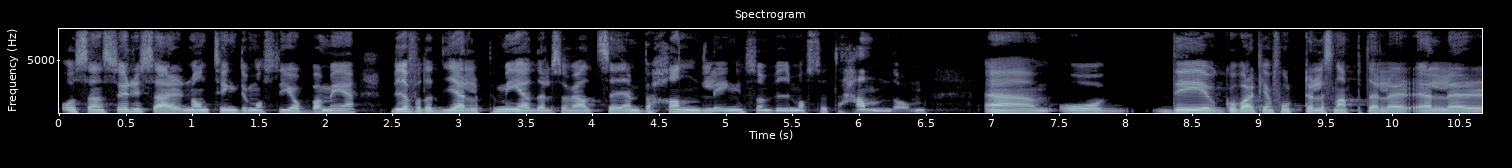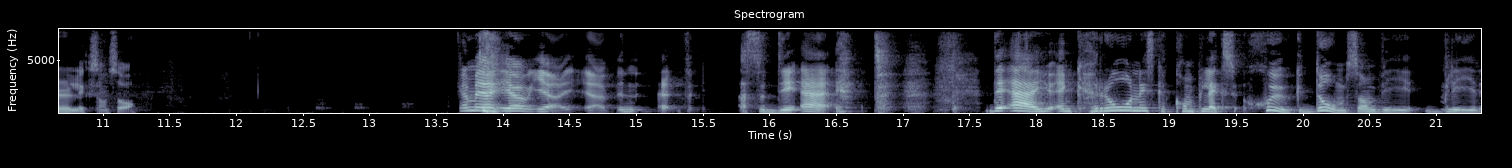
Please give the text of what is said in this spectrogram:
och sen så är det så här, någonting du måste jobba med. Vi har fått ett hjälpmedel som vi alltid säger, en behandling som vi måste ta hand om. Eh, och det går varken fort eller snabbt eller, eller liksom så. Ja, men jag, jag, jag, jag, eh, alltså det är, det är ju en kronisk komplex sjukdom som vi blir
